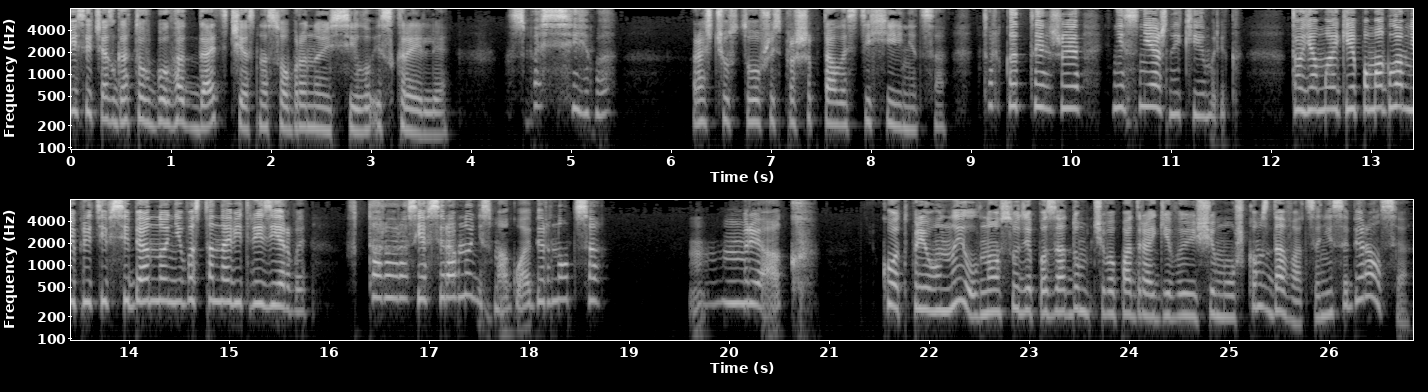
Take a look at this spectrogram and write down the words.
и сейчас готов был отдать честно собранную силу из Крелли. «Спасибо», расчувствовавшись, прошептала стихийница. «Только ты же не снежный кимрик. Твоя магия помогла мне прийти в себя, но не восстановить резервы. Второй раз я все равно не смогу обернуться». «Мряк». Кот приуныл, но, судя по задумчиво подрагивающим ушкам, сдаваться не собирался.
